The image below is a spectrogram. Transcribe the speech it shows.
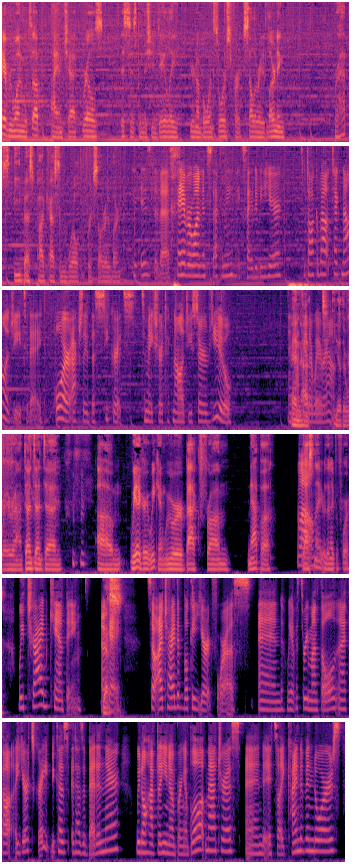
Hey everyone, what's up? I am Chad Grills. This is the Mission Daily, your number one source for accelerated learning. Perhaps the best podcast in the world for accelerated learning. It is the best. Hey everyone, it's Stephanie. Excited to be here to talk about technology today, or actually the secrets to make sure technology serves you and, And not, not the other way around. The other way around. Dun dun dun. um, we had a great weekend. We were back from Napa last night or the night before. we tried camping. Okay. Yes. So I tried to book a yurt for us, and we have a three month old, and I thought a yurt's great because it has a bed in there. We don't have to, you know, bring a blow up mattress, and it's like kind of indoors.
